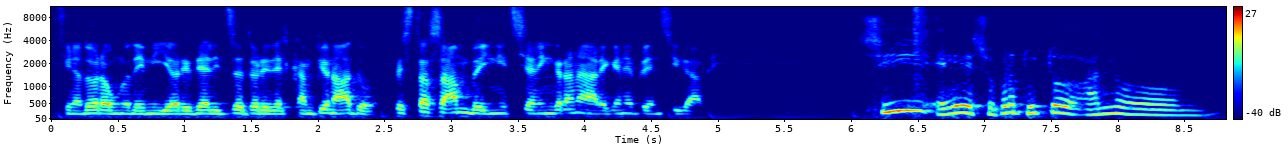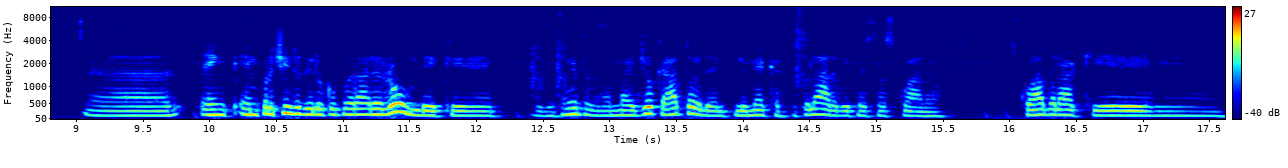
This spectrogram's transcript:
fino ad ora uno dei migliori realizzatori del campionato. Questa Samb inizia ad ingranare, che ne pensi Gabri? Sì, e soprattutto hanno, eh, è, in, è, in, procinto di recuperare Rombi, che praticamente non ha mai giocato ed è il playmaker titolare di questa squadra. Squadra che mh,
